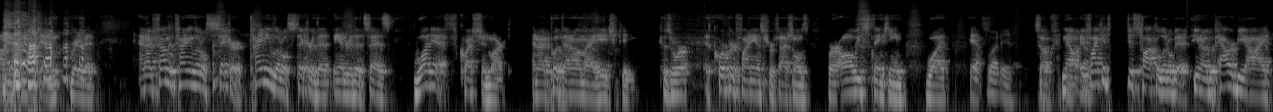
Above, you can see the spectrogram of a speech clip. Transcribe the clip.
I'm not getting rid of it. And I found a tiny little sticker, tiny little sticker that Andrew that says, "What if?" question mark, and I put that on my HP because we're corporate finance professionals, we're always thinking, "What if?" What if? So now, if I could just talk a little bit, you know, the Power BI,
